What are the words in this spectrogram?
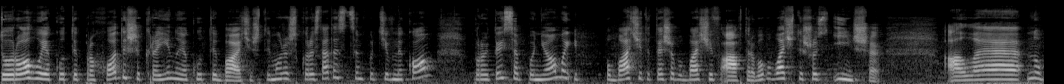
дорогу, яку ти проходиш, і країну, яку ти бачиш. Ти можеш скористатися цим путівником, пройтися по ньому і побачити те, що побачив автор, або побачити щось інше. Але ну,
